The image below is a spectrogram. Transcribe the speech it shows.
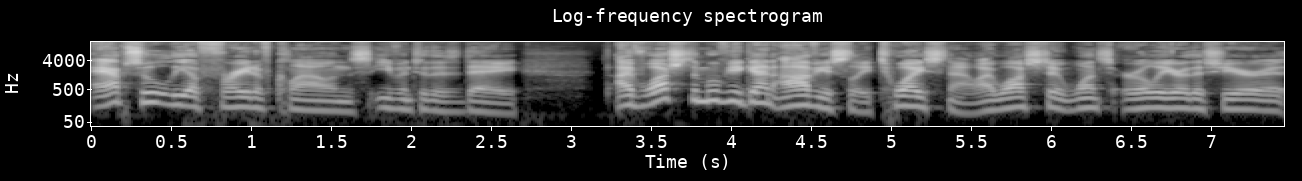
Absolutely afraid of clowns, even to this day. I've watched the movie again, obviously, twice now. I watched it once earlier this year,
